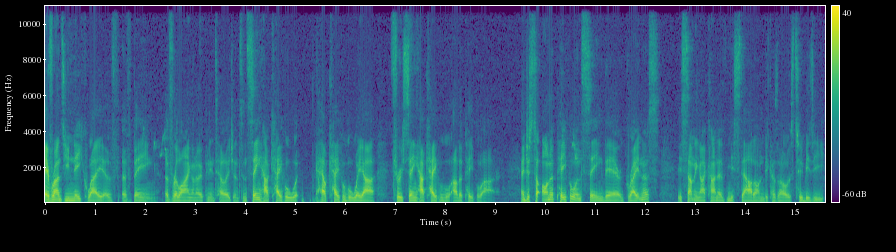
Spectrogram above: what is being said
everyone's unique way of, of being, of relying on open intelligence and seeing how capable, how capable we are through seeing how capable other people are. And just to honor people and seeing their greatness is something I kind of missed out on because I was too busy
